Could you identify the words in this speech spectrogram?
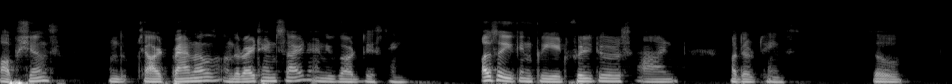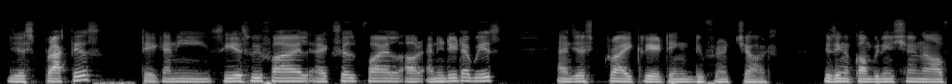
options on the chart panel on the right hand side and you got this thing. Also you can create filters and other things. So just practice. Take any csv file excel file or any database and just try creating different charts using a combination of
